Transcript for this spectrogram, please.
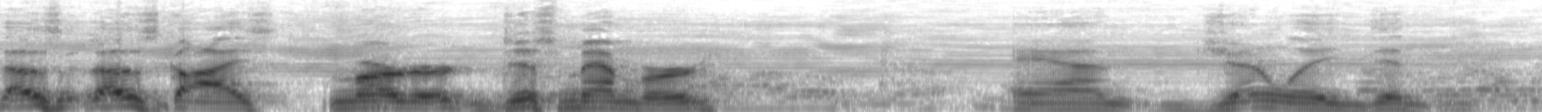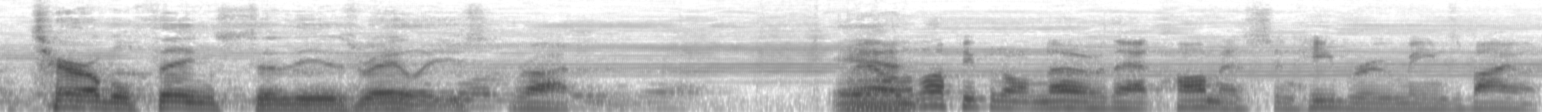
those those guys murdered, dismembered, and generally did terrible things to the Israelis. Right. well, a lot of people don't know that Hamas in Hebrew means violence.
